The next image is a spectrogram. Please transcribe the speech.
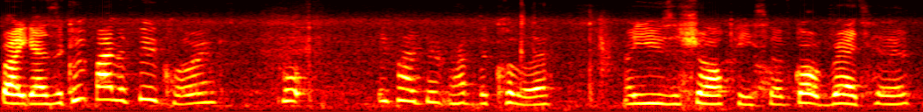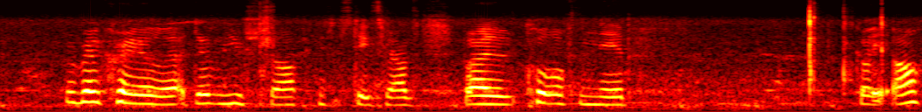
Right guys, I couldn't find the food colouring, but if I don't have the colour, I use a Sharpie, so I've got red here. A red Crayola, I don't use Sharpie because it sticks around, but I cut off the nib. Got it off,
